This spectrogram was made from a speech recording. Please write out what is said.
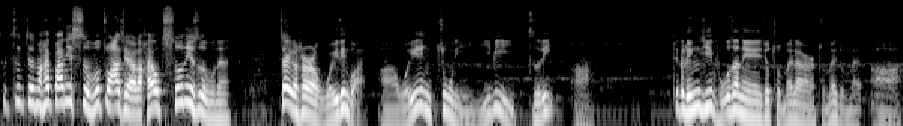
这这怎么还把你师傅抓起来了，还要吃你师傅呢？这个事儿我一定管啊，我一定助你一臂之力啊。这个灵吉菩萨呢，就准备了准备准备啊。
